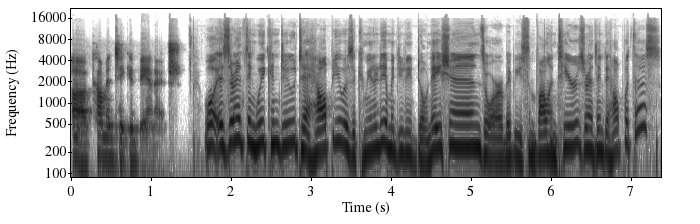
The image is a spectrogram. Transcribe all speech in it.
uh, come and take advantage. Well, is there anything we can do to help you as a community? I mean, do you need donations or maybe some volunteers or anything to help with this?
